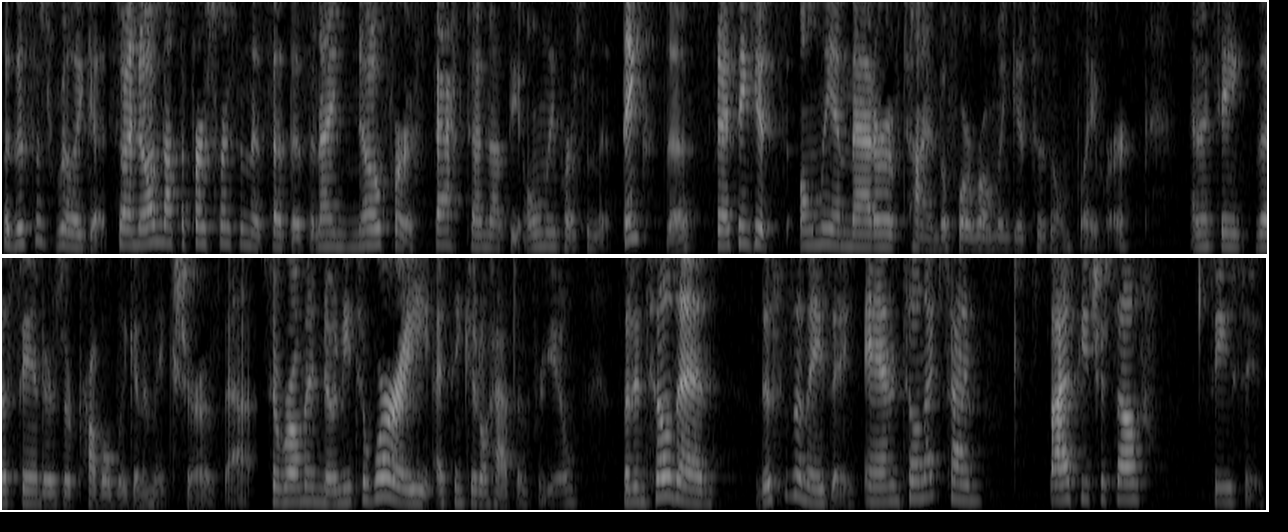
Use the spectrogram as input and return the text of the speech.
But this is really good. So I know I'm not the first person that said this, and I know for a fact I'm not the only person that thinks this. But I think it's only a matter of time before Roman gets his own flavor. And I think the Fanders are probably going to make sure of that. So, Roman, no need to worry. I think it'll happen for you. But until then, this is amazing. And until next time, bye, future self. See you soon.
